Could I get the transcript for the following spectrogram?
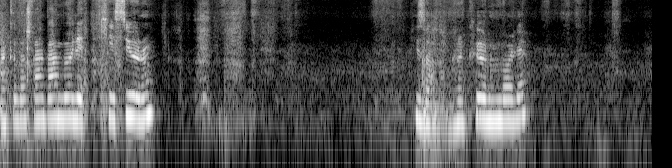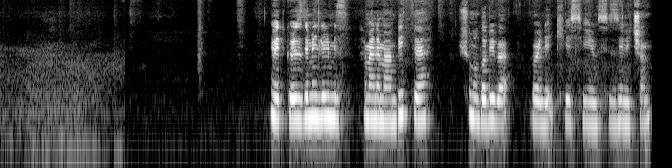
Arkadaşlar ben böyle kesiyorum. Hizadan bırakıyorum böyle. Evet gözlemelerimiz hemen hemen bitti. Şunu da bir böyle keseyim sizin için.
